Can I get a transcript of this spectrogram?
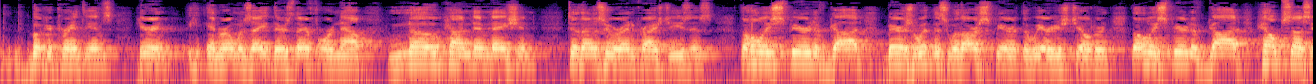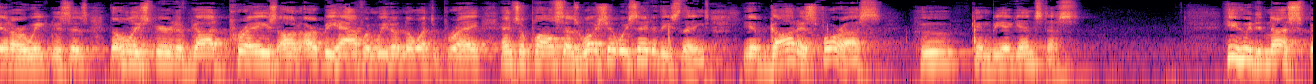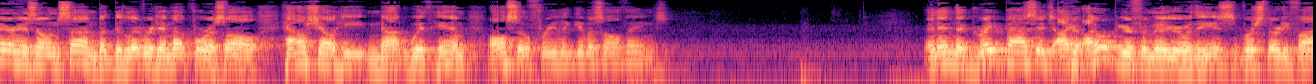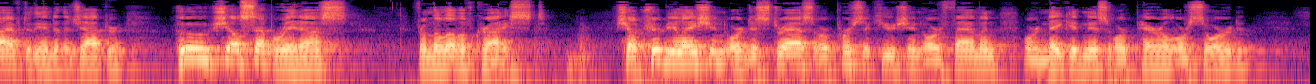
the book of Corinthians, here in, in Romans 8, there's therefore now no condemnation to those who are in Christ Jesus. The Holy Spirit of God bears witness with our spirit that we are His children. The Holy Spirit of God helps us in our weaknesses. The Holy Spirit of God prays on our behalf when we don't know what to pray. And so Paul says, what shall we say to these things? If God is for us, who can be against us? He who did not spare his own son, but delivered him up for us all, how shall he not with him also freely give us all things? And in the great passage, I, I hope you're familiar with these, verse 35 to the end of the chapter. Who shall separate us from the love of Christ? Shall tribulation or distress or persecution or famine or nakedness or peril or sword?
